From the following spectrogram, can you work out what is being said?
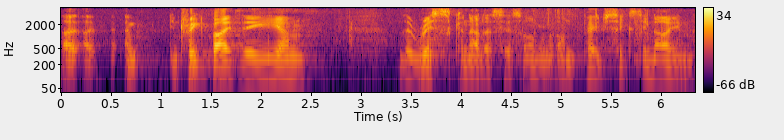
I, I, I'm intrigued by the um, the risk analysis on, on page 69,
